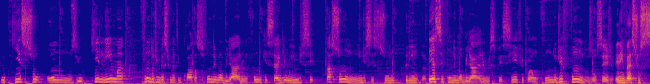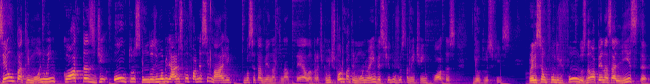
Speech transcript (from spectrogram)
o Quisso 11, o Quilima Fundo de investimento em cotas, fundo imobiliário, um fundo que segue o índice da Suno, o índice Suno 30. Esse fundo imobiliário específico é um fundo de fundos, ou seja, ele investe o seu patrimônio em cotas de outros fundos imobiliários, conforme essa imagem que você está vendo aqui na tela. Praticamente todo o patrimônio é investido justamente em cotas de outros FIIs. Por ele ser um fundo de fundos, não apenas a lista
